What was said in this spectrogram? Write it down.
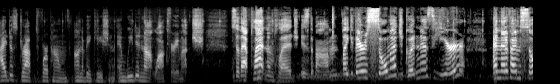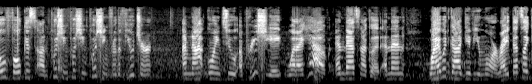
I just dropped four pounds on a vacation and we did not walk very much. So that platinum pledge is the bomb. Like there's so much goodness here. And that if I'm so focused on pushing, pushing, pushing for the future, I'm not going to appreciate what I have. And that's not good. And then why would God give you more, right? That's like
